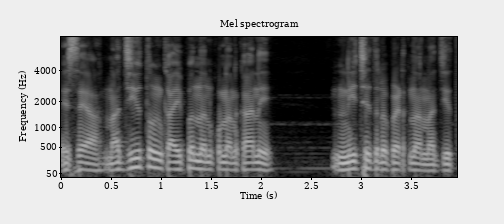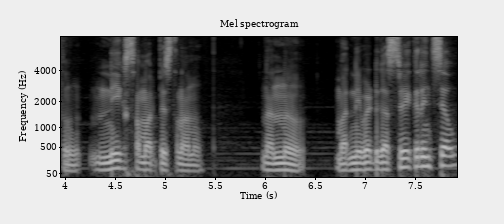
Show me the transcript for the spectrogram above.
ఎసయా నా జీవితం ఇంకా అయిపోయింది అనుకున్నాను కానీ నీ చేతిలో పెడుతున్నాను నా జీవితం నీకు సమర్పిస్తున్నాను. నన్ను మరి నీ బిడ్డగా స్వీకరించావు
